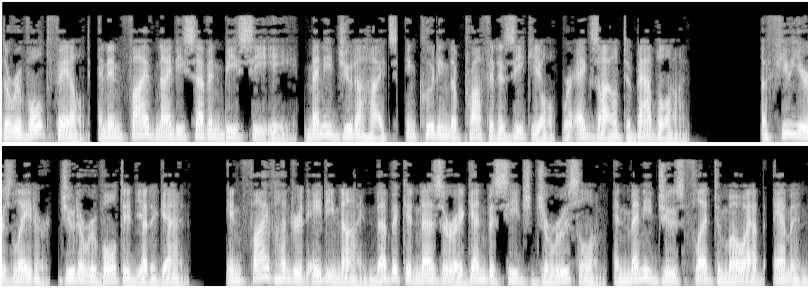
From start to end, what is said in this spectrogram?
The revolt failed, and in 597 BCE, many Judahites, including the prophet Ezekiel, were exiled to Babylon. A few years later, Judah revolted yet again. In 589 Nebuchadnezzar again besieged Jerusalem, and many Jews fled to Moab, Ammon,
